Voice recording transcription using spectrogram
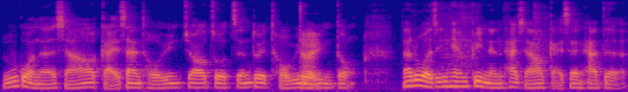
如果呢，想要改善头晕，就要做针对头晕的运动。对那如果今天病人他想要改善他的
